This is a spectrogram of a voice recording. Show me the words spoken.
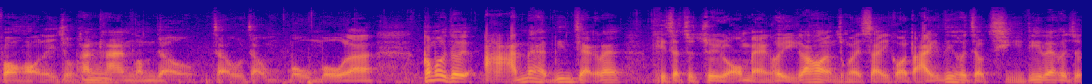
放學嚟做 part time 咁就就就冇冇啦。咁佢對眼咧係邊只咧？其實就最攞命。佢而家可能仲係細個，但係啲佢就遲啲咧，佢就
